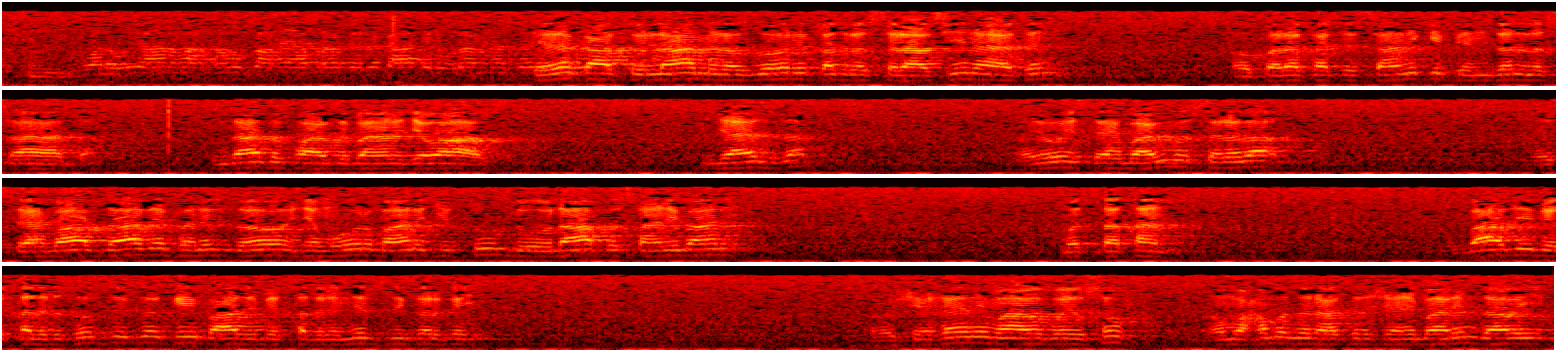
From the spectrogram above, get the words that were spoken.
من الظهر قدر الثلاثين آية اور برکت ثانی کی پندل تھا امداد فارد بیان جواز. جائز دا ایو استحبابی مسئلہ استحباب دا دے فنز دو، جمہور بانی چکتون دو لاپ ثانی بانی. متقن. بعضی بے قدر سوچ ذکر کی، بعضی بے قدر نت ذکر کی. اور شیخین امام ابو یوسف اور محمد بن عقل شہنی باریم داوی.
